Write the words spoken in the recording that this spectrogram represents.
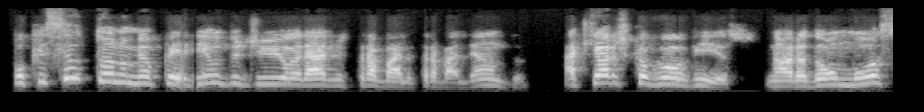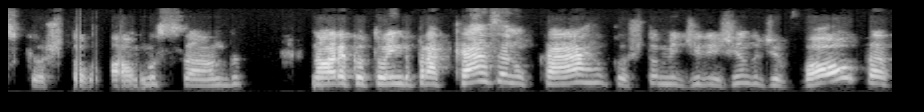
Porque se eu estou no meu período de horário de trabalho trabalhando, a que horas que eu vou ouvir isso? Na hora do almoço, que eu estou almoçando, na hora que eu estou indo para casa no carro, que eu estou me dirigindo de volta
